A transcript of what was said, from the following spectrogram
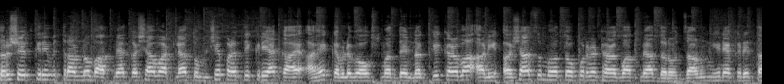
तर शेतकरी मित्रांनो बातम्या कशा वाटल्या? तुमची प्रतिक्रिया काय आहे? कमेंट बॉक्समध्ये नक्की कळवा आणि अशाच महत्त्वपूर्ण ठळक बातम्या दररोज जाणून घेण्याकरिता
